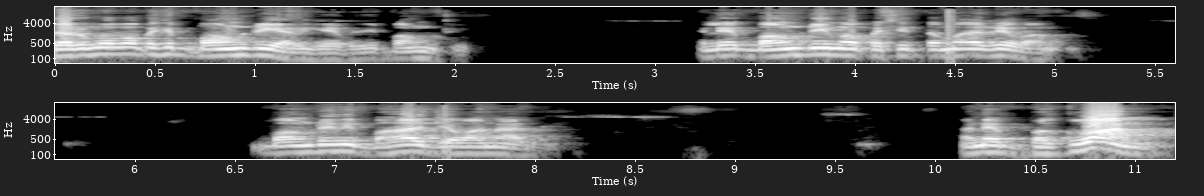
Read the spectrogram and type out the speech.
ધર્મમાં પછી બાઉન્ડ્રી આવી જાય પછી બાઉન્ડ્રી એટલે બાઉન્ડ્રીમાં પછી તમારે રહેવાનું. બાઉન્ડ્રીની બહાર જવાના દે અને ભગવાન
